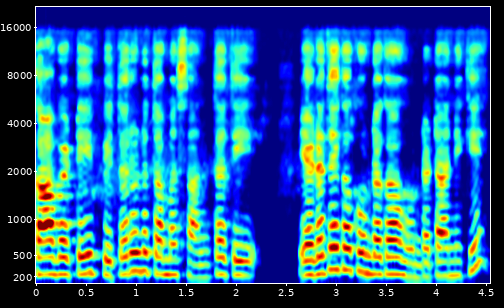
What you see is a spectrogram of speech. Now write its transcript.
కాబట్టి పితరులు తమ సంతతి ఎడతెగకుండా ఉండటానికి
